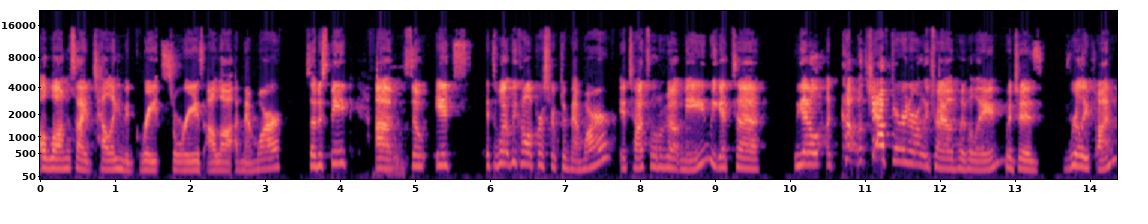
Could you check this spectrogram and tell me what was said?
alongside telling the great stories a la a memoir, so to speak. Um, mm-hmm. So it's it's what we call a prescriptive memoir. It talks a little bit about me. We get to we get a, a, a chapter in early childhood, Helaine, which is really fun.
